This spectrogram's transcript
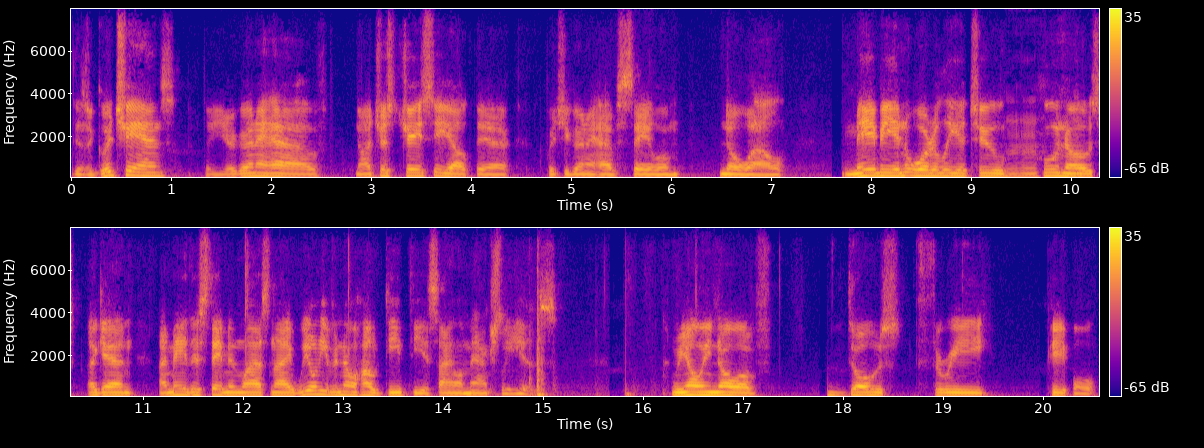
there's a good chance that you're going to have not just JC out there, but you're going to have Salem Noel, maybe an orderly or 2 mm-hmm. Who knows? Again, I made this statement last night. We don't even know how deep the asylum actually is. We only know of those three people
